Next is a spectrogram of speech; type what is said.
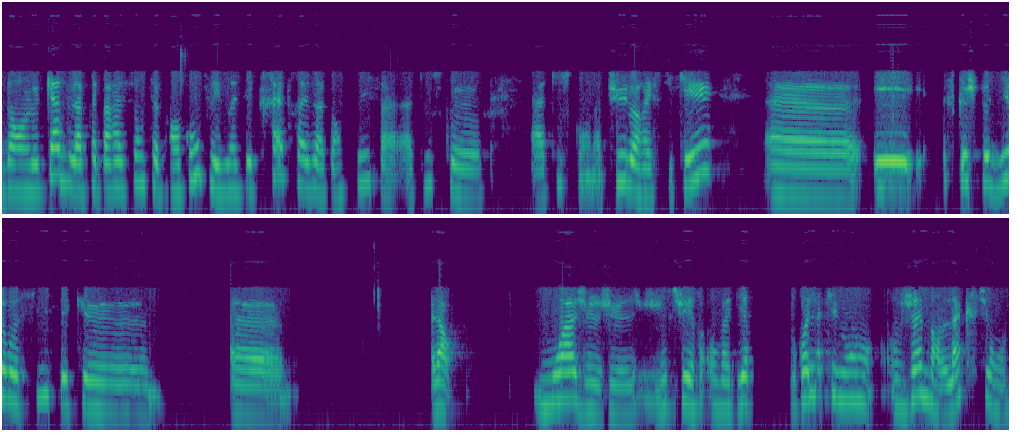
dans le cadre de la préparation de cette rencontre, ils ont été très très attentifs à tout ce qu'on a pu leur expliquer. Euh, et ce que je peux dire aussi, c'est que, euh, alors, moi, je, suis, on va dire, relativement jeune dans l'action au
